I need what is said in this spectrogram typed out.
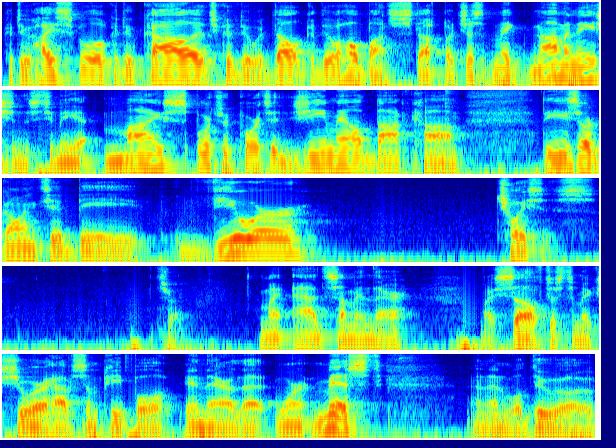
Could do high school, could do college, could do adult, could do a whole bunch of stuff, but just make nominations to me at mysportsreports at gmail.com. These are going to be viewer choices. That's right. I might add some in there myself just to make sure I have some people in there that weren't missed and then we'll do a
